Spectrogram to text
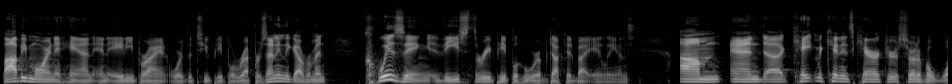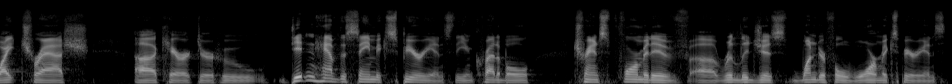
Bobby Moynihan and Aidy Bryant were the two people representing the government, quizzing these three people who were abducted by aliens. Um, and uh, Kate McKinnon's character is sort of a white trash uh, character who didn't have the same experience, the incredible, transformative, uh, religious, wonderful, warm experience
